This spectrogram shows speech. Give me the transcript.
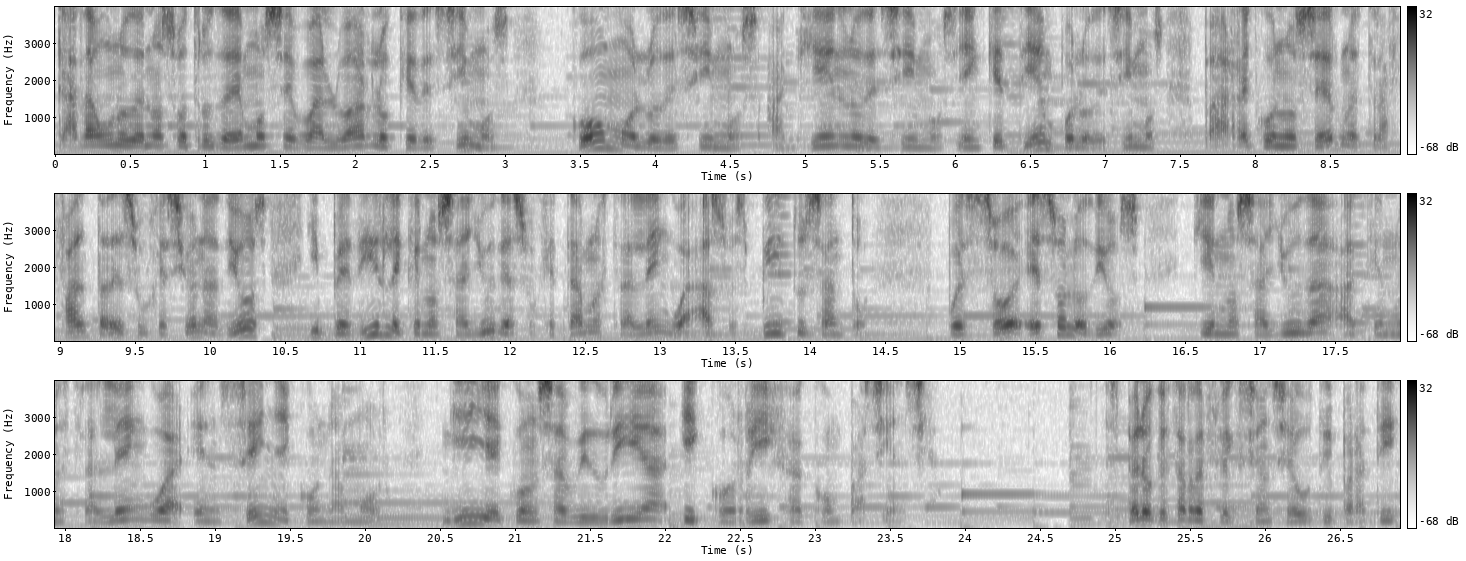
Cada uno de nosotros debemos evaluar lo que decimos cómo lo decimos, a quién lo decimos y en qué tiempo lo decimos, para reconocer nuestra falta de sujeción a Dios y pedirle que nos ayude a sujetar nuestra lengua a su Espíritu Santo, pues es solo Dios quien nos ayuda a que nuestra lengua enseñe con amor, guíe con sabiduría y corrija con paciencia. Espero que esta reflexión sea útil para ti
